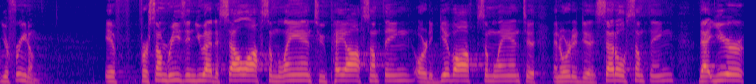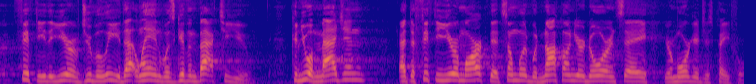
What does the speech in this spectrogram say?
your freedom. If for some reason you had to sell off some land to pay off something or to give off some land to, in order to settle something, that year 50, the year of Jubilee, that land was given back to you. Can you imagine At the 50 year mark, that someone would knock on your door and say, Your mortgage is paid for.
